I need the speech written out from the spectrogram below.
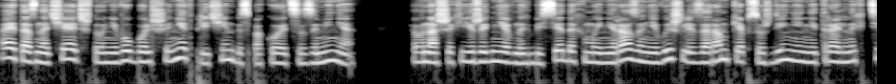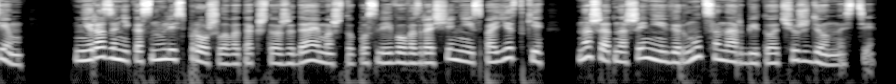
а это означает, что у него больше нет причин беспокоиться за меня. В наших ежедневных беседах мы ни разу не вышли за рамки обсуждения нейтральных тем — ни разу не коснулись прошлого, так что ожидаемо, что после его возвращения из поездки наши отношения вернутся на орбиту отчужденности.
